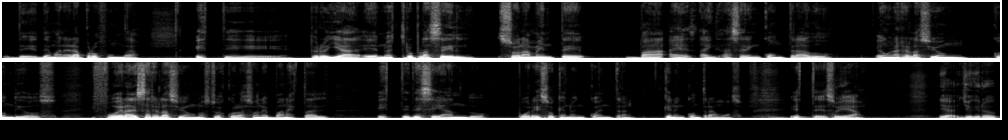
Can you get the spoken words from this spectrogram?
de, manera profunda. Este, pero ya, nuestro placer solamente va a, ser encontrado en una relación con Dios. Y fuera de esa relación, nuestros corazones van a estar este, deseando por eso que no encuentran, que no encontramos. Este, eso ya. Ya, yo quiero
